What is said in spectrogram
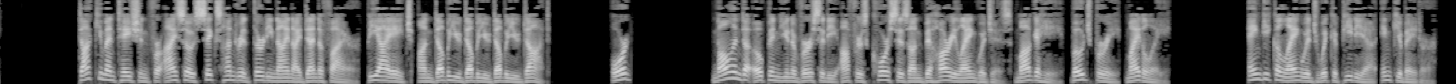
Documentation for ISO 639 identifier, BIH, on www.org Nalanda Open University offers courses on Bihari languages Magahi, Bhojpuri, Maithili, Angika Language Wikipedia incubator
